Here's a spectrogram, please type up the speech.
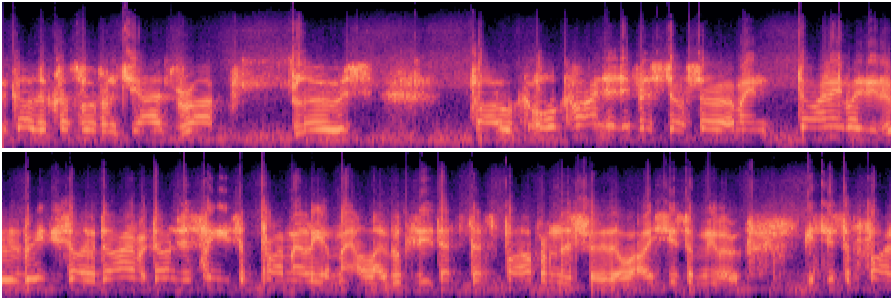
it goes across the board from jazz, rock, blues. Folk, all kinds of different stuff. So I mean, don't anybody who reads this article, don't, don't just think it's a primarily a metal label because it, that's that's far from the truth. It's just a it's just a fun.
